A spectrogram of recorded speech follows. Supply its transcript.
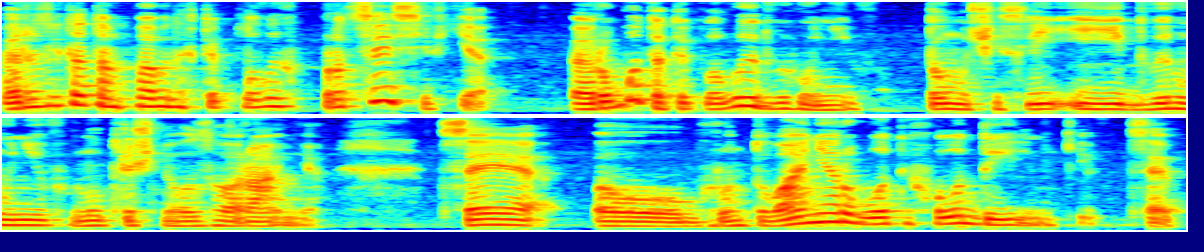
Результатом певних теплових процесів є робота теплових двигунів, в тому числі і двигунів внутрішнього згорання, це обґрунтування роботи холодильників, це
